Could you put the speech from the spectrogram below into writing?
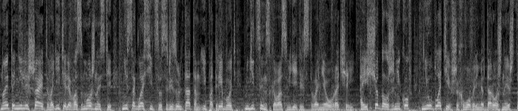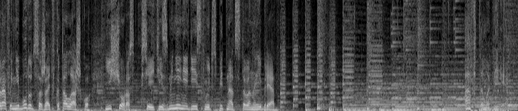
но это не лишает водителя возможности не согласиться с результатом и потребовать медицинского освидетельствования у врачей. А еще должников, не уплативших вовремя дорожные штрафы, не будут сажать в каталажку. Еще раз, все эти изменения действуют с 15 ноября. Автомобили.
